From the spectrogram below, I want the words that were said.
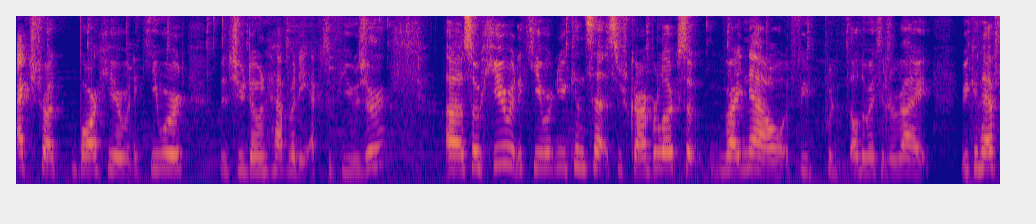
extra bar here with the keyword that you don't have with the active user. Uh, so here with the keyword, you can set subscriber luck. So right now, if we put it all the way to the right, we can have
